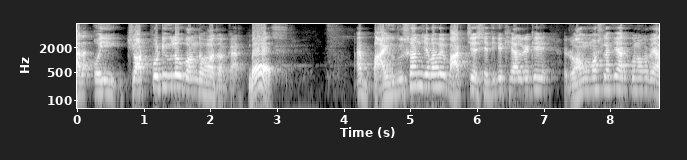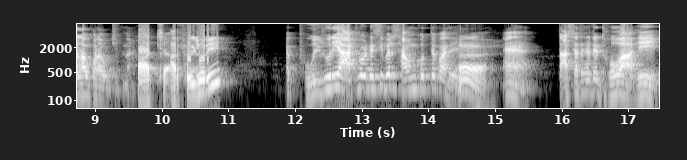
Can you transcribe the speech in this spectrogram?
আর ওই চটপটিগুলোও বন্ধ হওয়া দরকার। ব্যাস। আর বায়ু দূষণ যেভাবে বাড়ছে সেদিকে খেয়াল রেখে রং মশলাকে আর কোনোভাবে অ্যালাউ করা উচিত না। আচ্ছা আর ফুলঝুরি? ফুলঝুরি আঠেরো ডেসিবেল সাউন্ড করতে পারে। হ্যাঁ। হ্যাঁ তার সাথে সাথে ধোয়া হিট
